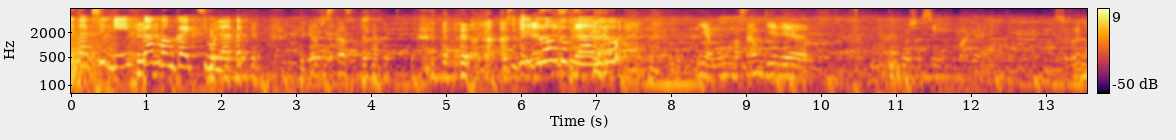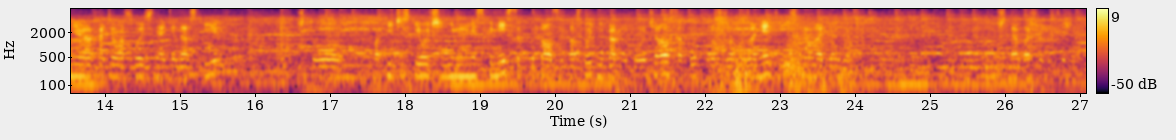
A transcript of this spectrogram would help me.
Итак, Сергей, как вам кайт-симулятор? Я уже сказал. Теперь громко в камеру. Не, ну на самом деле очень сильно помогает. Сегодня хотел освоить снятие доски, что фактически очень несколько месяцев пытался это освоить, никак не получалось, а тут просто за одно занятие и снял одел доску. Считаю большое достижение.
